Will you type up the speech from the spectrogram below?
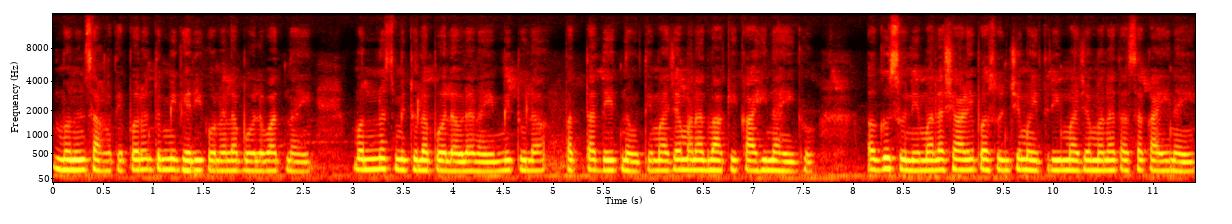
म्हणून सांगते. परंतु मी घरी कोणाला बोलवत नाही. म्हणूनच मी तुला बोलवलं नाही. मी तुला पत्ता देत नव्हते. माझ्या मनात बाकी काही नाही गं. अगं सुने मला शाळेपासूनची मैत्री माझ्या मनात असं काही नाही.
